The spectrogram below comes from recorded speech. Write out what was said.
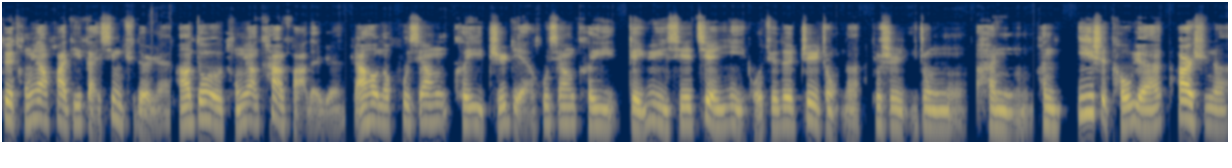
对同样话题感兴趣的人，然后都有同样看法的人，然后呢，互相可以指点，互相可以给予一些建议。我觉得这种呢，就是一种很很一是投缘，二是呢，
